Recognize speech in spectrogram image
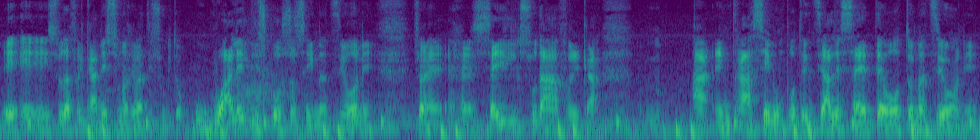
e, e i sudafricani sono arrivati subito, uguale il discorso sei nazioni, cioè eh, se il Sudafrica entrasse in un potenziale 7 o 8 nazioni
